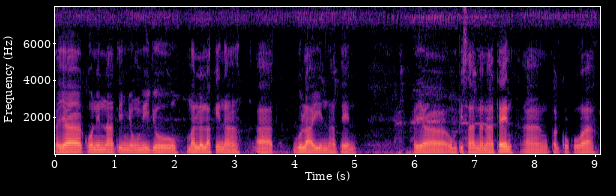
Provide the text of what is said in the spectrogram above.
kaya kunin natin yung medyo malalaki na at gulayin natin. Kaya umpisan na natin ang pagkukuha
